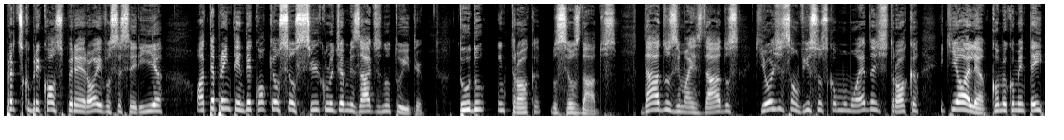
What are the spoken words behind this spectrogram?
para descobrir qual super-herói você seria, ou até para entender qual é o seu círculo de amizades no Twitter. Tudo em troca dos seus dados. Dados e mais dados que hoje são vistos como moedas de troca e que, olha, como eu comentei,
